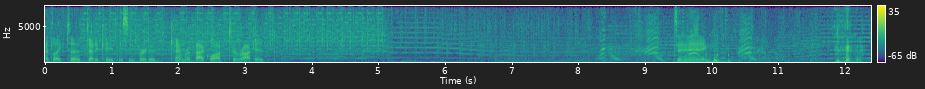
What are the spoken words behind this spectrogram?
I'd like to dedicate this inverted camera backwalk to Rocket. Dang.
